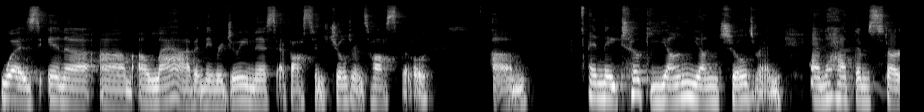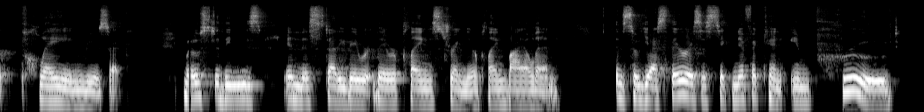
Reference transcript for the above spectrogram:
was in a, um, a lab, and they were doing this at Boston Children's Hospital. Um, and they took young, young children and had them start playing music. Most of these in this study, they were they were playing string, they were playing violin. And so, yes, there is a significant improved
